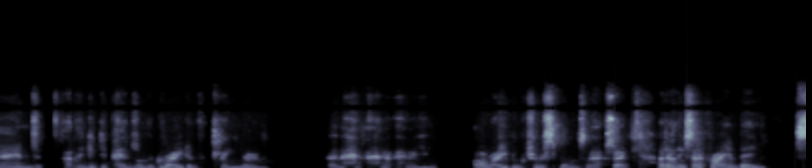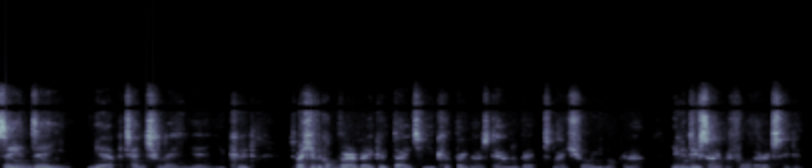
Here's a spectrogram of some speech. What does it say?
and I think it depends on the grade of the clean room and how, how you are able to respond to that. So I don't think so for A and B. C and D, yeah, potentially you could, especially if you've got very, very good data, you could bring those down a bit to make sure you're not gonna, you can do something before they're exceeded.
